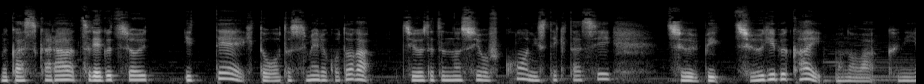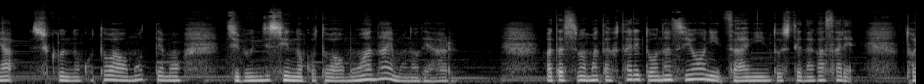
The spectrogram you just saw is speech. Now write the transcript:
昔から告げ口を言って人を貶めることが忠節の死を不幸にしてきたし忠義深い者は国や主君のことは思っても自分自身のことは思わないものである。私もまた二人と同じように罪人として流され囚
